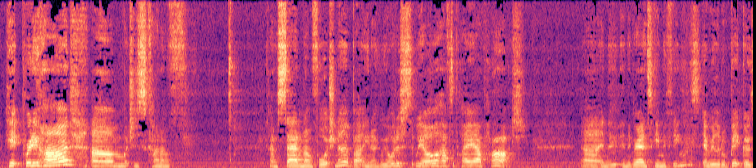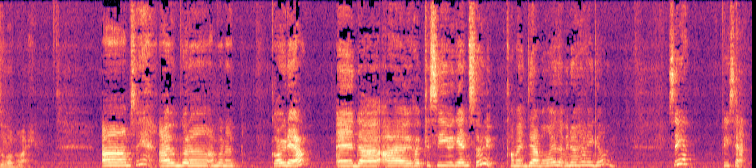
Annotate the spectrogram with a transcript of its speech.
hit pretty hard, um, which is kind of kind of sad and unfortunate, but you know, we all just we all have to play our part uh, in the in the grand scheme of things. Every little bit goes a long way. Um, so yeah, I'm gonna I'm gonna go now, and uh, I hope to see you again soon. Comment down below, let me know how you're going. See ya. Peace out.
